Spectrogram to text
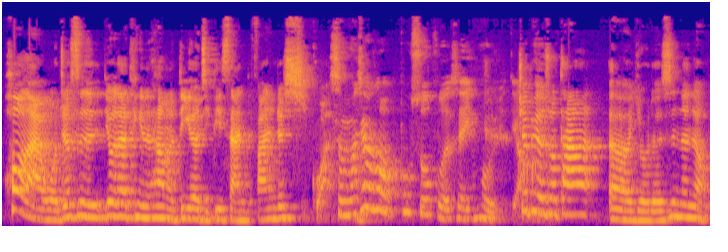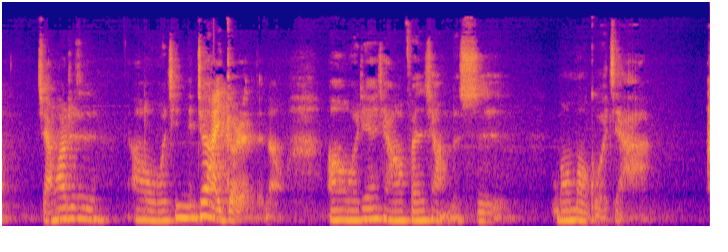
后来我就是又在听着他们第二集、第三集，发现就习惯。什么叫做不舒服的声音或语调？就比如说他呃，有的是那种讲话就是啊、哦，我今天就他一个人的那种啊、哦，我今天想要分享的是某某国家。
